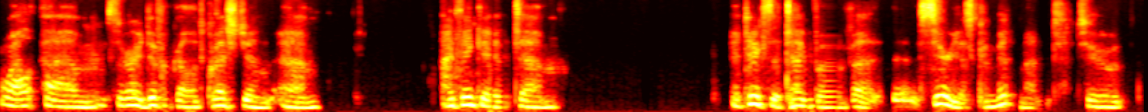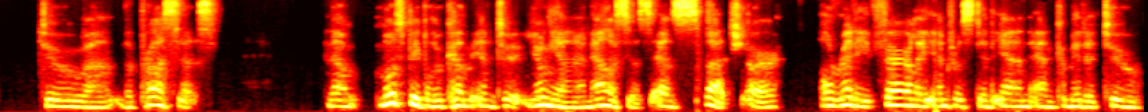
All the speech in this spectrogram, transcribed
well um, it's a very difficult question. Um, i think it um, it takes a type of uh, serious commitment to to uh, the process. Now, most people who come into Jungian analysis as such are already fairly interested in and committed to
